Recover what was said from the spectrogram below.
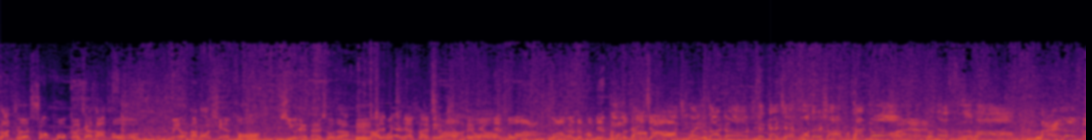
那这双 poke 加大头没有拿到先锋是有点难受的。嗯，而且 Barry 还没有上六，人有点多啊。不过 Honor 在旁边挡了这一脚，金刚有大招，直接盖剑魔，但是伤害不太够，这边可能要死了。来了个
